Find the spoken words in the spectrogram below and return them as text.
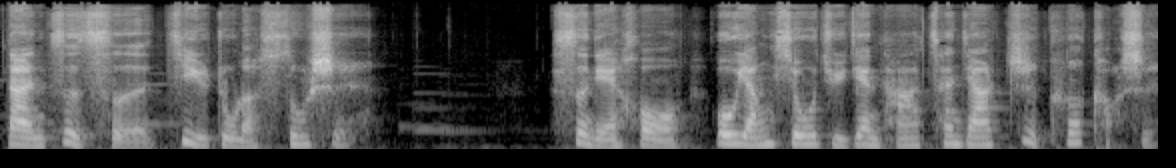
但自此记住了苏轼。四年后，欧阳修举荐他参加制科考试，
